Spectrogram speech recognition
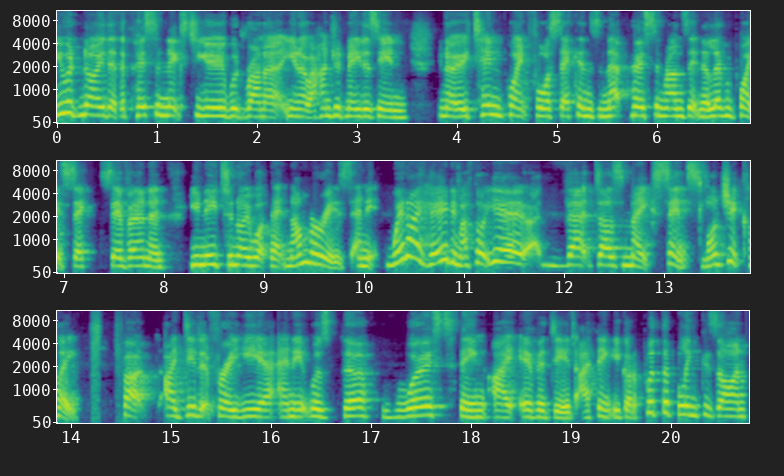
you would know that the person next to you would run a, you know, 100 meters in, you know, 10.4 seconds, and that person runs it in 11.7, and you need to know what that number is. And when I heard him, I thought, yeah, that does make sense logically but I did it for a year and it was the worst thing I ever did. I think you've got to put the blinkers on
